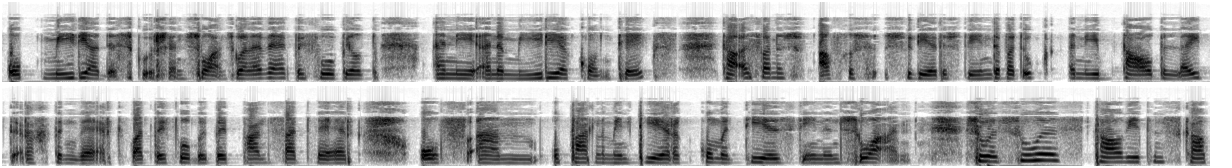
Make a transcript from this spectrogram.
op media diskurs en so aan. So hulle werk byvoorbeeld in die, in 'n media konteks. Daar is van ons afgestudeerde studente wat ook in die taalbeleid rigting werk, wat byvoorbeeld by Pansat werk of um op parlementêre komitees dien en so aan. So so taalwetenskap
